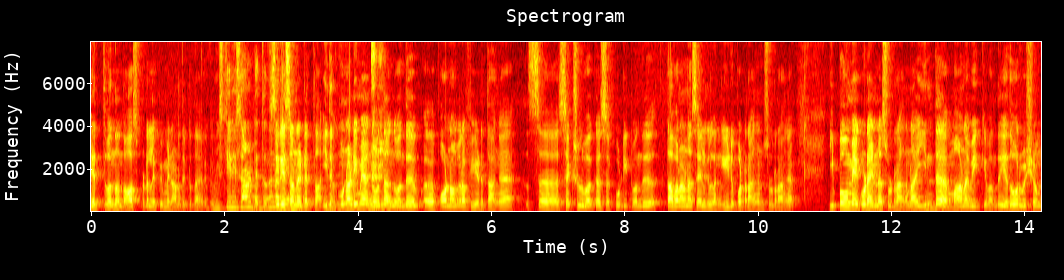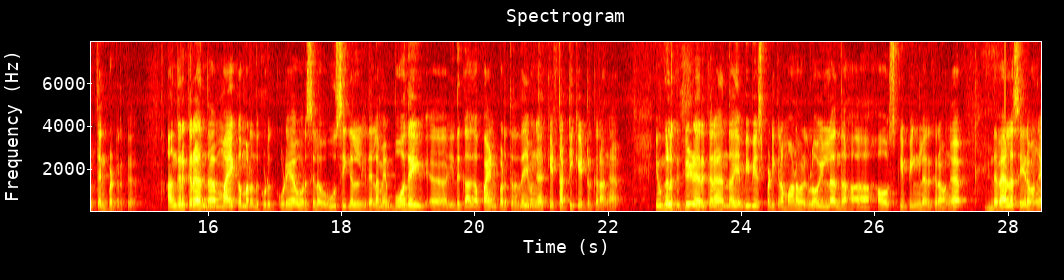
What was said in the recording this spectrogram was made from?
டெத் வந்து அந்த ஹாஸ்பிட்டல் எப்பயுமே நடந்துக்கிட்டு தான் இருக்கு மிஸ்டீரியஸான டெத் வந்து சீரியஸான டெத் தான். இதுக்கு முன்னாடியுமே அங்கே வந்து அங்கே வந்து போர்னோகிராஃபி எடுத்தாங்க. செக்ஷுவல் ஒர்க்கர்ஸை கூட்டிகிட்டு வந்து தவறான செயல்கள் அங்கே ஈடுபடுறாங்கன்னு சொல்கிறாங்க இப்போவுமே கூட என்ன சொல்கிறாங்கன்னா இந்த மாணவிக்கு வந்து ஏதோ ஒரு விஷயம் தென்பட்டிருக்கு. அங்கே இருக்கிற அந்த மயக்க மருந்து கொடுக்கக்கூடிய ஒரு சில ஊசிகள் இது எல்லாமே போதை இதுக்காக பயன்படுத்துறதை இவங்க கே தட்டி கேட்டிருக்கிறாங்க. இவங்களுக்கு கீழே இருக்கிற இந்த எம்பிபிஎஸ் படிக்கிற மாணவர்களோ இல்லை இந்த ஹவுஸ் கீப்பிங்கில் இருக்கிறவங்க இந்த வேலை செய்கிறவங்க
